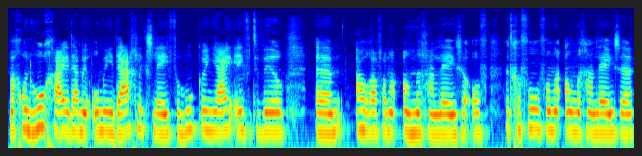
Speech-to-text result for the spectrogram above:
maar gewoon hoe ga je daarmee om in je dagelijks leven? Hoe kun jij eventueel um, aura van een ander gaan lezen of het gevoel van een ander gaan lezen.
